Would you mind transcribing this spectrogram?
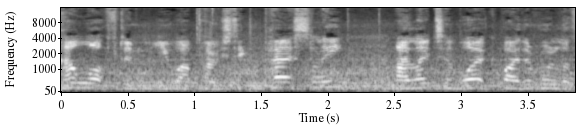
how often you are posting. Personally, I like to work by the rule of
